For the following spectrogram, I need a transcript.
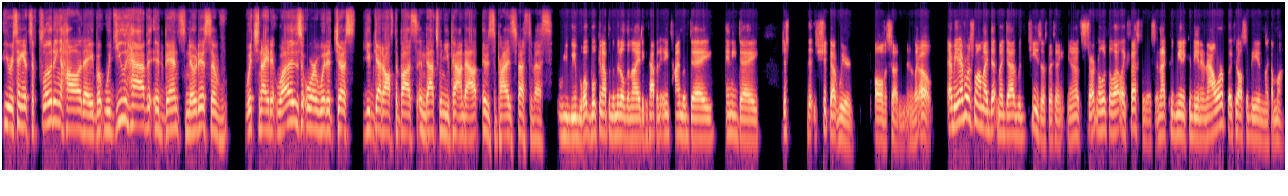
you were saying it's a floating holiday, but would you have advance notice of which night it was, or would it just you'd get off the bus and that's when you found out it was surprise Festivus? We we woken up in the middle of the night. It could happen any time of day, any day. Just that shit got weird all of a sudden. And it was like, oh, I mean, every once in a while, my dad my dad would tease us by saying, you know, it's starting to look a lot like Festivus, and that could mean it could be in an hour, but it could also be in like a month.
